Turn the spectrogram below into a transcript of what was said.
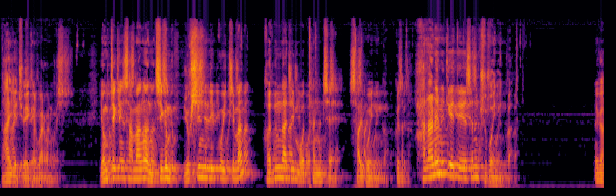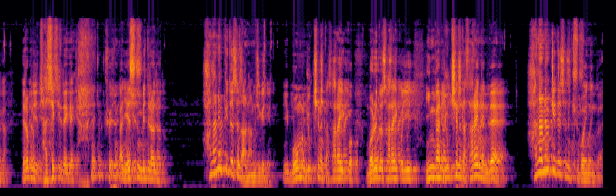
다 이게 죄의 결과로 오는 것이죠. 영적인 사망은 지금 육신을 입고 있지만 거듭나지 못한 채 살고 있는 것. 그래서 하나님께 대해서는 죽어 있는 것. 그러니까 여러분이 자식들에게 야, 내좀 교회 좀 가, 예수 믿으라도 하나님께 대해서는 안 움직여져. 이 몸은 육체는 다 살아있고, 머리도 살아있고, 이 인간의 육체는 다 살아있는데, 하나님께 대해서는 죽어 있는 거야.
